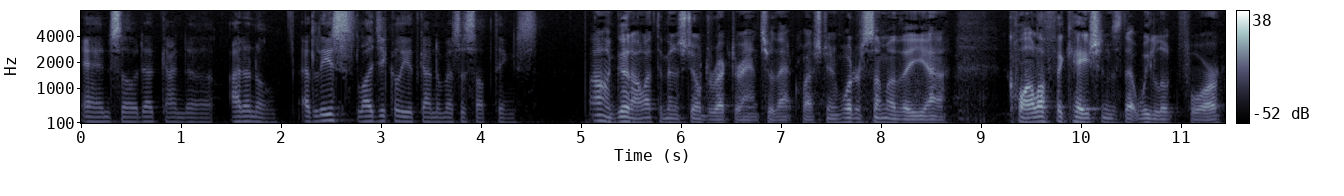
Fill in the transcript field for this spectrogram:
and so that kind of I don't know. At least logically, it kind of messes up things. Oh, good. I'll let the ministerial director answer that question. What are some of the uh, qualifications that we look for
